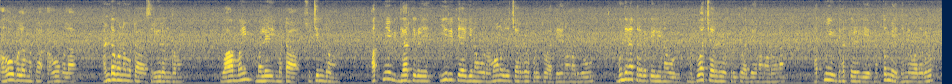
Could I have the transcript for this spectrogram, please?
ಅಹೋಬಲ ಮಠ, ಅಹೋಬಲ, ಅಂಡವನ ಮಠ, ಶ್ರೀರಂಗಂ, ವಾಮೈಮಲೈ ಮಠ, ಸುಚೀಂದ್ರಂ ಆತ್ಮೀಯ ವಿದ್ಯಾರ್ಥಿಗಳೇ, ಈ ರೀತಿಯಾಗಿ ನಾವು ರಾಮಾನುಜಾಚಾರ್ಯರ ಕುರಿತು ಅಧ್ಯಯನ ಮಾಡಿದೆವು. ಮುಂದಿನ ತರಗತಿಯಲ್ಲಿ ನಾವು ಮಧ್ವಾಚಾರ್ಯರ ಕುರಿತು ಅಧ್ಯಯನ ಮಾಡೋಣ. ಆತ್ಮೀಯ ವಿದ್ಯಾರ್ಥಿಗಳಿಗೆ ಮತ್ತೊಮ್ಮೆ ಧನ್ಯವಾದಗಳು.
